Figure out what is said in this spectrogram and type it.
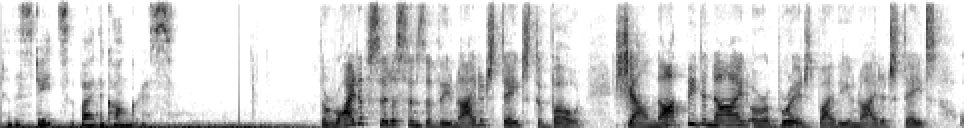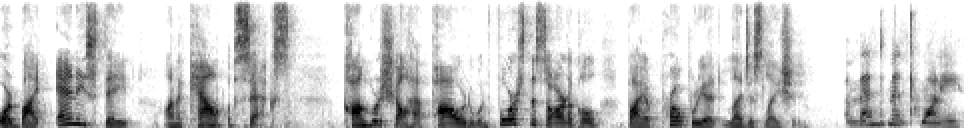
to the states by the Congress. The right of citizens of the United States to vote shall not be denied or abridged by the United States or by any state on account of sex Congress shall have power to enforce this article by appropriate legislation. Amendment 20,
